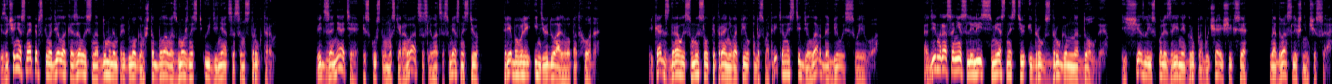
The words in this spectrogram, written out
Изучение снайперского дела оказалось надуманным предлогом, чтобы была возможность уединяться с инструктором. Ведь занятия, искусство маскироваться, сливаться с местностью, требовали индивидуального подхода. И как здравый смысл Петра не вопил об осмотрительности, Дилар добилась своего. Один раз они слились с местностью и друг с другом надолго. Исчезли из поля зрения группы обучающихся, на два с лишним часа.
